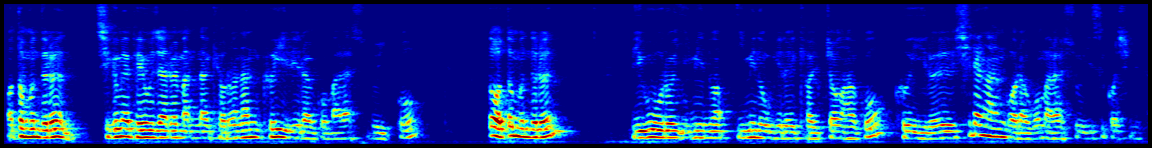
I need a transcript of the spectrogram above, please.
어떤 분들은 지금의 배우자를 만나 결혼한 그 일이라고 말할 수도 있고, 또 어떤 분들은 미국으로 이민, 이민 오기를 결정하고 그 일을 실행한 거라고 말할 수 있을 것입니다.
